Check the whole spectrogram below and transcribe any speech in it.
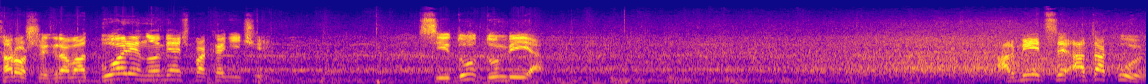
Хорошая игра в отборе, но мяч пока ничей. Сиду Думбия. Армейцы атакуют.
